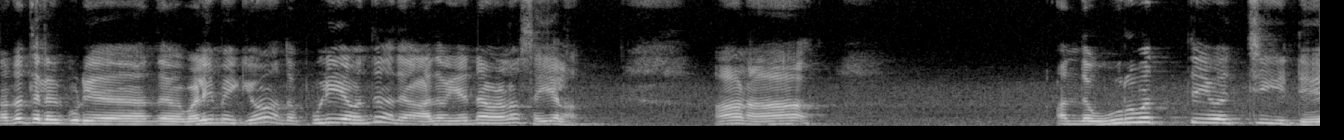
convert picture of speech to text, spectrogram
தந்தத்தில் இருக்கக்கூடிய அந்த வலிமைக்கும் அந்த புலியை வந்து அதை அதை என்ன வேணாலும் செய்யலாம். ஆனால் அந்த உருவத்தை வச்சுக்கிட்டு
